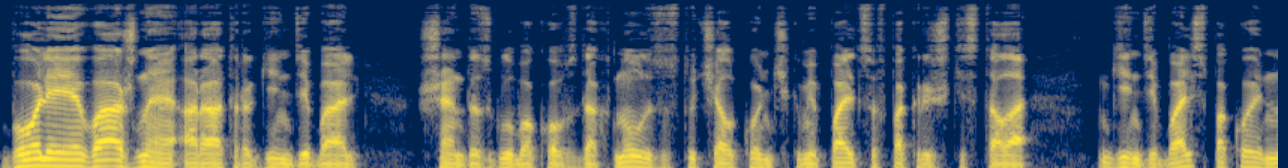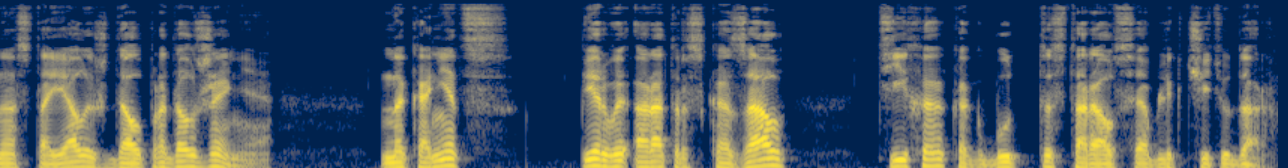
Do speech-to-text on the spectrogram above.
Более важное, оратор Гиндибаль. Шендес глубоко вздохнул и застучал кончиками пальцев по крышке стола. Гиндибаль спокойно стоял и ждал продолжения. Наконец, первый оратор сказал, тихо, как будто старался облегчить удар.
